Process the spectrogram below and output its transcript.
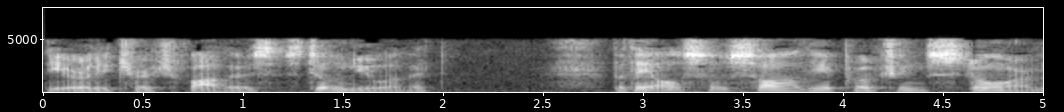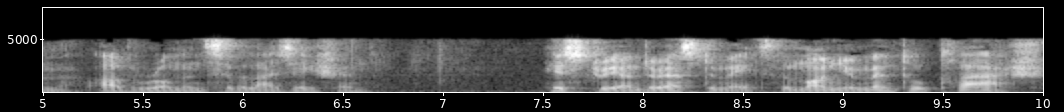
The early church fathers still knew of it, but they also saw the approaching storm of Roman civilization. History underestimates the monumental clash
